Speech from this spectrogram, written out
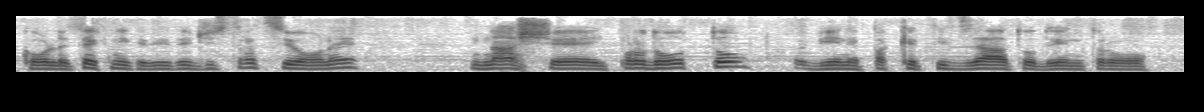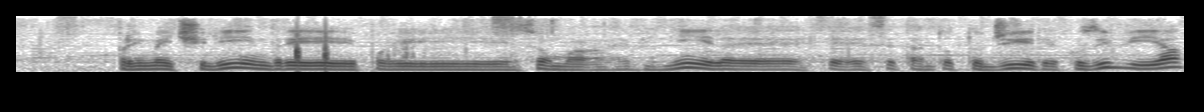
Con le tecniche di registrazione nasce il prodotto, viene pacchettizzato dentro prima i cilindri, poi insomma vinile, 78 giri e così via.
